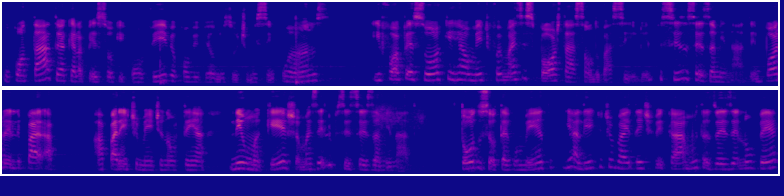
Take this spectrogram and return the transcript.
O contato é aquela pessoa que convive ou conviveu nos últimos cinco anos e foi a pessoa que realmente foi mais exposta à ação do bacilo. Ele precisa ser examinado. Embora ele aparentemente não tenha nenhuma queixa, mas ele precisa ser examinado. Todo o seu tegumento e ali que a gente vai identificar. Muitas vezes ele não vê,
